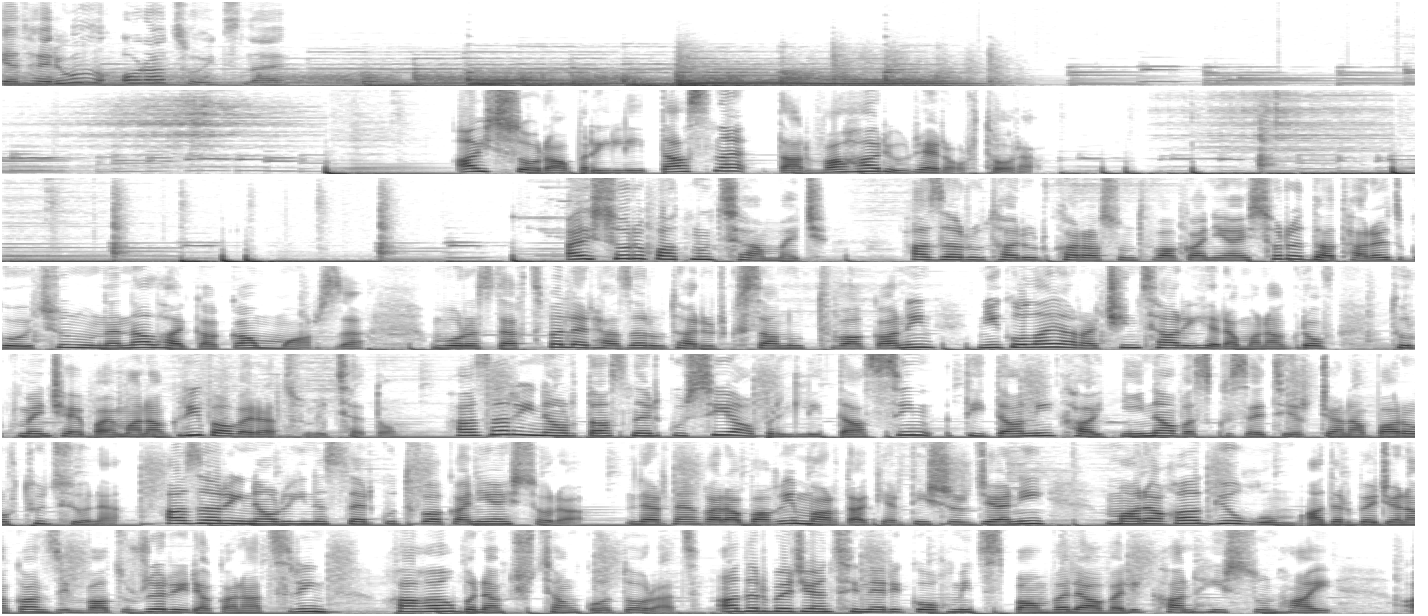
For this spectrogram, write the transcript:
Եթերում օրացույցն է։ Այսօր ապրիլի 10-ը տարվա 100-րդ օրը։ Այսօրը պատմության մեջ 1840 թվականի այսօրը դադարեց գոյություն ունենալ հայկական մարզը, որը ստեղծվել էր 1828 թվականին Նիկոլայ առաջին ցարի հրամանագրով Թուրքմենչայի պայմանագրի վավերացումից հետո։ 1912-ի ապրիլի 10-ին Տիտանիկ հայտնի նավը սկսեց իր ճանապարհորդությունը։ 1992 թվականի այսօրը Լեռնային Ղարաբաղի Մարտակերտի շրջանի Մարաղա գյուղում ադրբեջանական զինված ուժերը իրականացրին խաղաղ բնակչության կոտորած։ Ադրբեջանցիների կողմից սպանվել ավելի քան 50 հայ,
